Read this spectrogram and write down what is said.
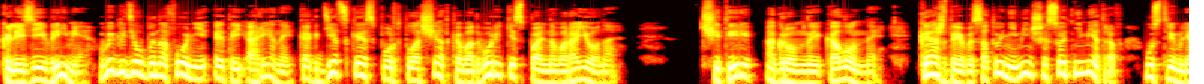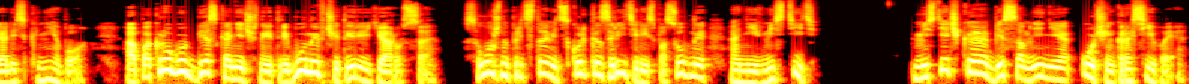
Колизей в Риме выглядел бы на фоне этой арены как детская спортплощадка во дворике спального района. Четыре огромные колонны, каждая высотой не меньше сотни метров, устремлялись к небу, а по кругу бесконечные трибуны в четыре яруса. Сложно представить, сколько зрителей способны они вместить. Местечко, без сомнения, очень красивое.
